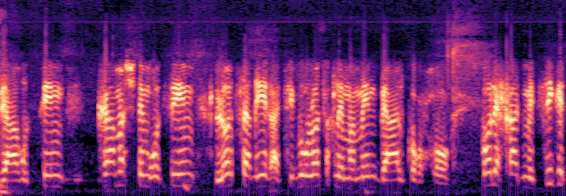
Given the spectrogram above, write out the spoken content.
כן. וערוצים כמה שאתם רוצים, לא צריך, הציבור לא צריך לממן בעל כורחו. כל אחד מציג את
